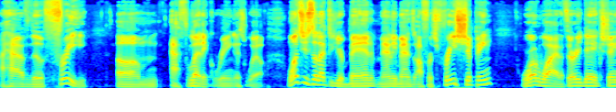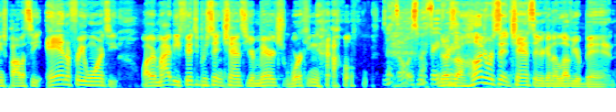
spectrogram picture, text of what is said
I have the free um, athletic ring as well. Once you selected your band, Manly Bands offers free shipping worldwide, a 30 day exchange policy, and a free warranty. While there might be 50% chance of your marriage working out, That's always my favorite. there's a 100% chance that you're going to love your band.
